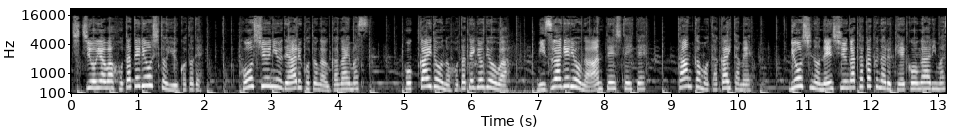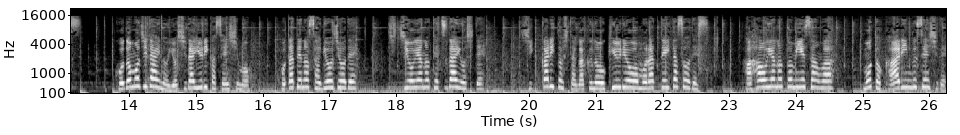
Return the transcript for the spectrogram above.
父親はホタテ漁師ということで高収入であることがうかがえます。北海道のホタテ漁業は水揚げ量が安定していて単価も高いため漁師の年収が高くなる傾向があります。子供時代の吉田夕梨花選手もホタテの作業場で父親の手伝いをしてしっかりとした額のお給料をもらっていたそうです。母親の富江さんは元カーリング選手で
